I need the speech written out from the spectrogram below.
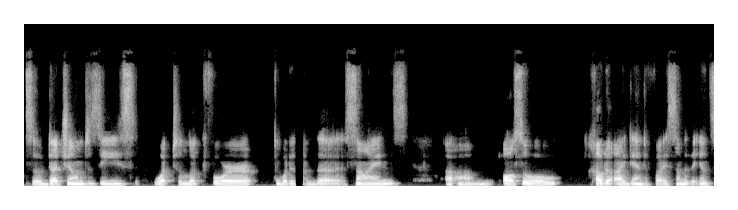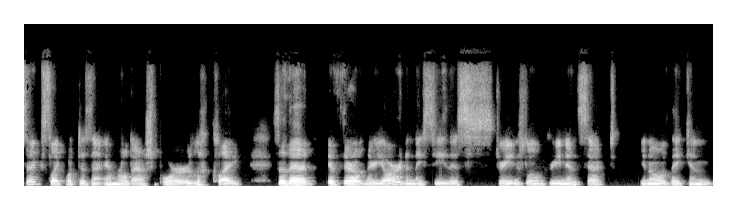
So, Dutch elm disease, what to look for, what are the signs, um, also how to identify some of the insects, like what does an emerald ash borer look like, so that if they're out in their yard and they see this strange little green insect, you know, they can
